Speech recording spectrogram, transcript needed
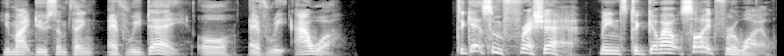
You might do something every day or every hour. To get some fresh air means to go outside for a while.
